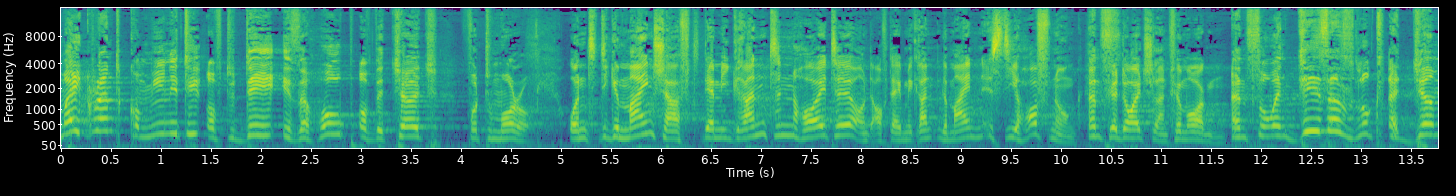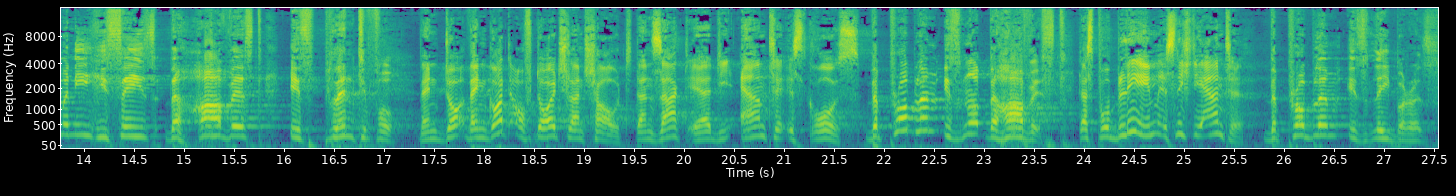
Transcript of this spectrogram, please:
migrant community of today is the hope of the church for tomorrow. Und die Gemeinschaft der Migranten heute und auch der Migrantengemeinden ist die Hoffnung And- für Deutschland, für morgen. And so when Jesus looks at Germany, he says, the harvest is plentiful. Wenn, Do wenn Gott auf Deutschland schaut, dann sagt er, die Ernte ist groß. The problem is not the harvest. Das Problem ist nicht die Ernte. The problem is laborers.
